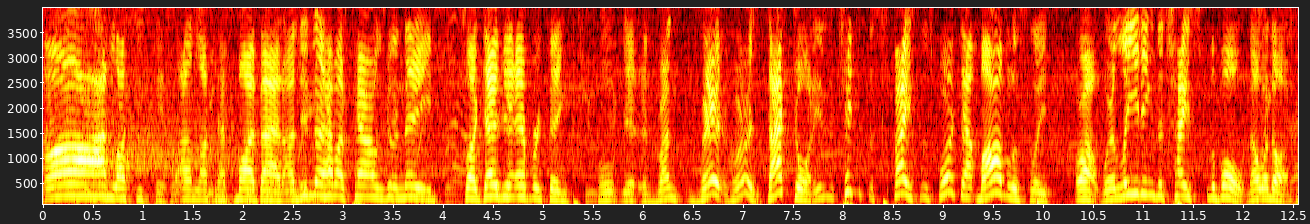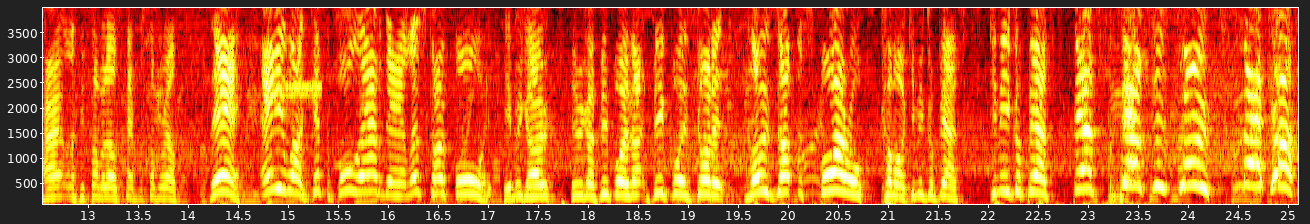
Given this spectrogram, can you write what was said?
Ah, oh, unlucky, sis. Unlucky. That's my bad. I didn't know how much power I was going to need, so I gave you everything. Well, yeah, run. Where, where is that gone? He's just kicked it to space, and it's worked out marvelously. All right, we're leading the chase for the ball. No, we're not. Apparently, someone else came from somewhere else. There. Anyone, get the ball out of there. Let's go forward. Here we go. Here we go. Big boy. Big boy's got it. Loads up the spiral. Come on, give me a good bounce. Give me a good bounce. Bounce. Bounces through. Macca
